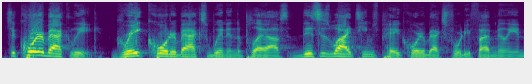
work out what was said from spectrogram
It's a quarterback league. Great quarterbacks win in the playoffs. This is why teams pay quarterbacks $45 million.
